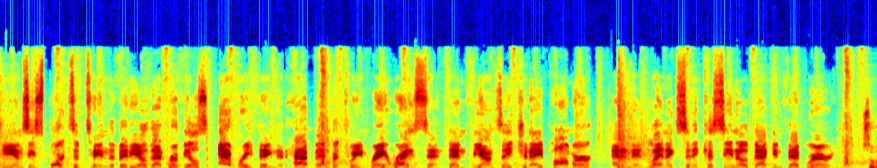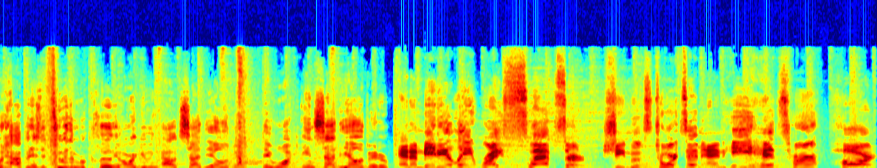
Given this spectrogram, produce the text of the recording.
TMZ Sports obtained the video that reveals everything that happened between Ray Rice and then fiancee Janay Palmer at an Atlantic City casino back in February. So what happened is the two of them were clearly arguing outside the elevator. They walk inside the elevator. And immediately Rice slaps her. She moves towards him and he hits her hard.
